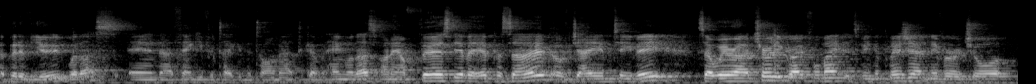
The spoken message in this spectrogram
a bit of you with us, and uh, thank you for taking the time out to come and hang with us on our first ever episode of JMTV. So we're uh, truly grateful, mate. It's been a pleasure, never a chore.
